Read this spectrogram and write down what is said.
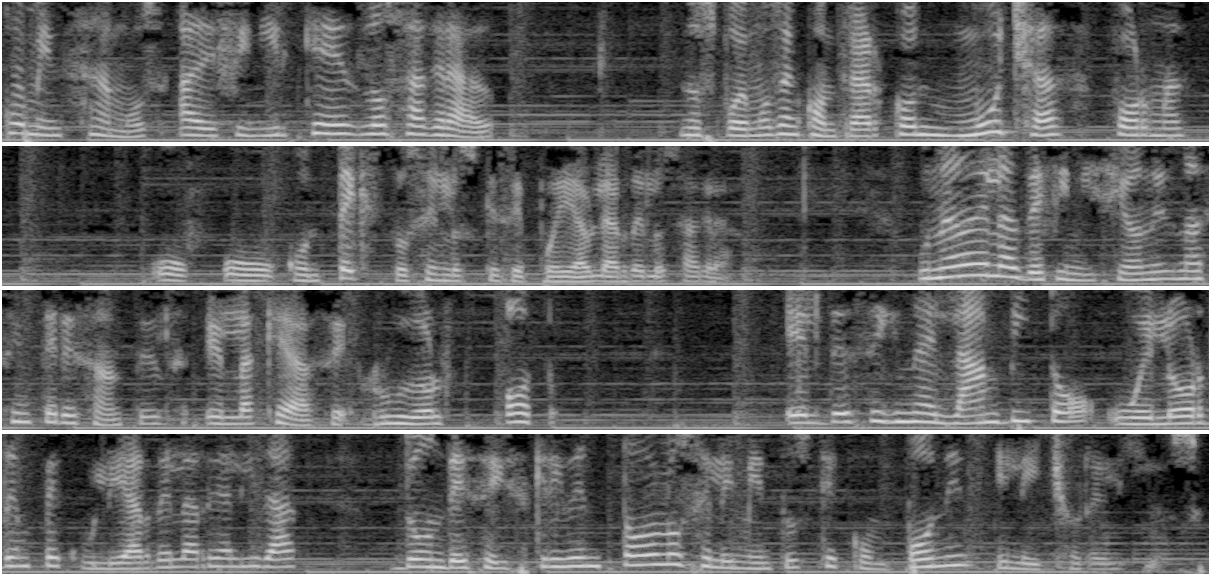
comenzamos a definir qué es lo sagrado, nos podemos encontrar con muchas formas o, contextos en los que se puede hablar de lo sagrado. Una de las definiciones más interesantes es la que hace Rudolf Otto. Él designa el ámbito o el orden peculiar de la realidad donde se inscriben todos los elementos que componen el hecho religioso.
